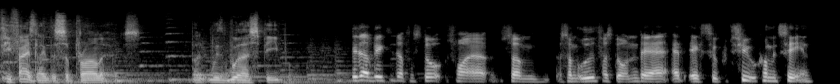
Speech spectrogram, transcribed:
FIFA is like the Sopranos, but with worse people. Det, der er vigtigt at forstå, tror jeg, som, som udeforstående, det er, at eksekutivkomiteen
